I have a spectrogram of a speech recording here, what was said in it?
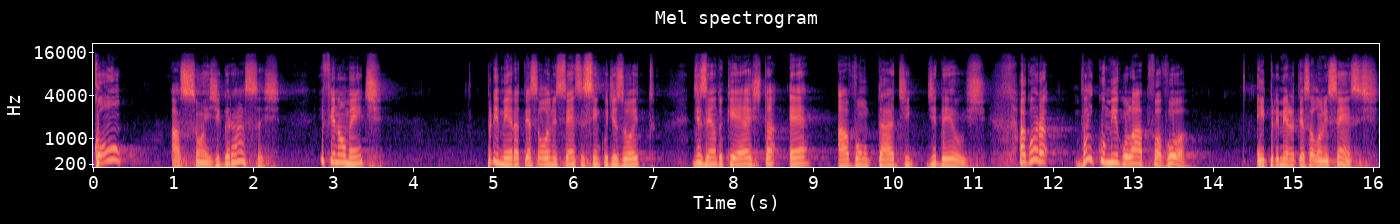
com ações de graças. E finalmente, 1 Tessalonicenses 5,18, dizendo que esta é a vontade de Deus. Agora, vai comigo lá, por favor, em 1 Tessalonicenses.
